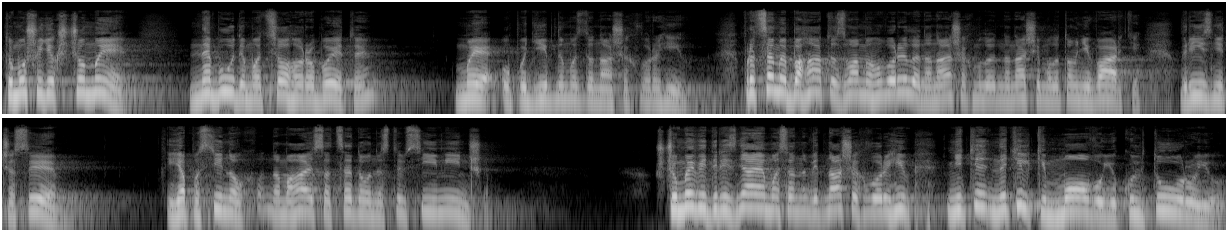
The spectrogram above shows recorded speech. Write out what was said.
Тому що якщо ми не будемо цього робити, ми уподібнимось до наших ворогів. Про це ми багато з вами говорили на, наших, на нашій молитовній варті в різні часи. І я постійно намагаюся це донести всім іншим. Що ми відрізняємося від наших ворогів не тільки мовою, культурою,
